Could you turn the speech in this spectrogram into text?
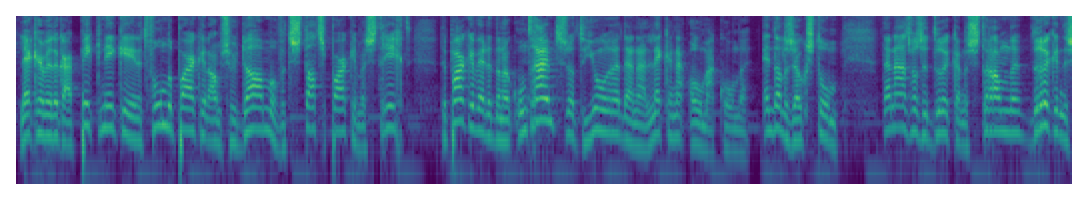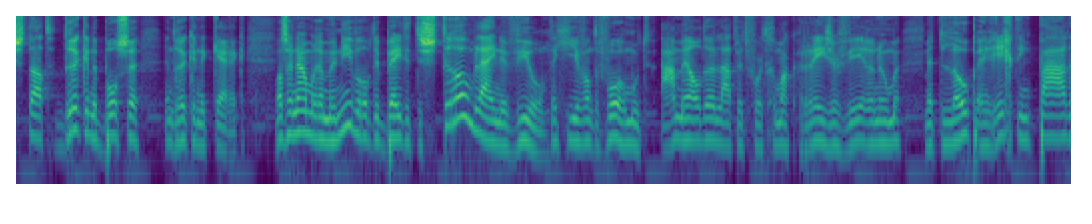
Lekker met elkaar picknicken in het Vondelpark in Amsterdam of het Stadspark in Maastricht. De parken werden dan ook ontruimd, zodat de jongeren daarna lekker naar oma konden. En dat is ook stom. Daarnaast was het druk aan de stranden, druk in de stad, druk in de bossen en druk in de kerk. Was er nou maar een manier waarop dit beter te stroomlijnen viel? Dat je je van tevoren moet aanmelden, laten we het voor het gemak reserveren noemen. Met loop- en richtingpaden,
